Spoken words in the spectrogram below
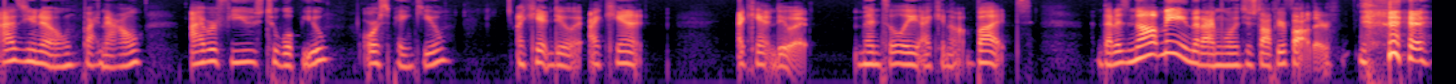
As you know by now, I refuse to whoop you or spank you. I can't do it. I can't I can't do it. Mentally, I cannot. But that does not mean that I'm going to stop your father.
